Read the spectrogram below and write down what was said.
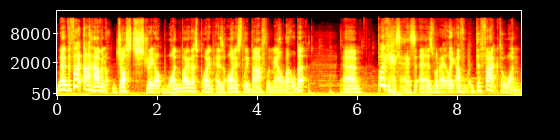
Now the fact that I haven't just straight up won by this point is honestly baffling me a little bit. Um, but I guess it is, it is what I like. I've de facto won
